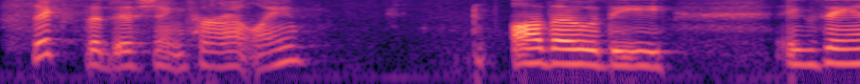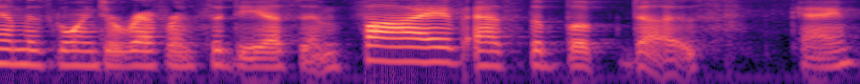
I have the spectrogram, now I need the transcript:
sixth edition currently. Although the exam is going to reference the DSM 5 as the book does. Okay.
